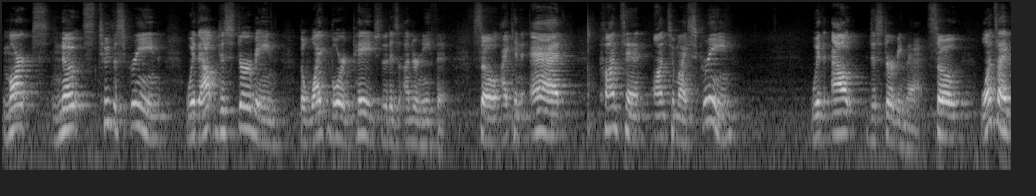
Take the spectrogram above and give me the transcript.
marks, notes to the screen without disturbing the whiteboard page that is underneath it. So I can add content onto my screen without disturbing that. So once i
